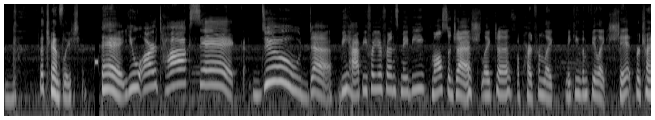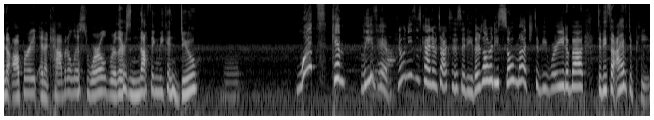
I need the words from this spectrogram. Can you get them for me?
the translation. Hey, you are toxic! Dude. Be happy for your friends, maybe. Small suggestion, like just apart from like making them feel like shit, we're trying to operate in a capitalist world where there's nothing we can do. What? Kim, leave him. No one needs this kind of toxicity. There's already so much to be worried about. To be fair, I have to pee.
